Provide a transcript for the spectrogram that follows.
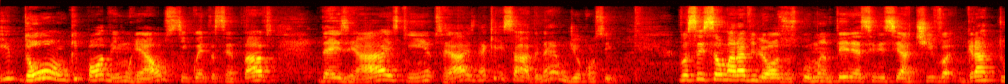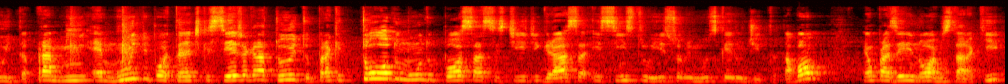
e doam o que podem, um real, 50 centavos, 10 reais, 500 reais, né? Quem sabe, né? Um dia eu consigo. Vocês são maravilhosos por manterem essa iniciativa gratuita. Para mim é muito importante que seja gratuito, para que todo mundo possa assistir de graça e se instruir sobre música erudita, tá bom? É um prazer enorme estar aqui.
